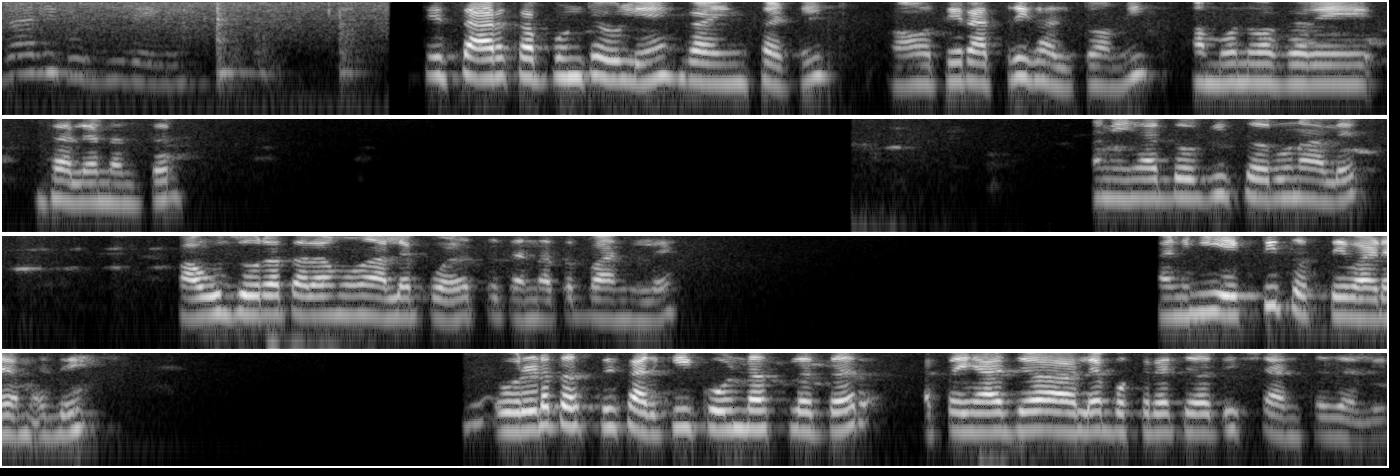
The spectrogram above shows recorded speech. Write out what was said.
झाली भुर्जी देवी ते चार कापून ठेवली आहे गायींसाठी. ते रात्री घालतो आम्ही. आंबोन वगैरे झाल्यानंतर. आणि ह्या दोघी चरून आलेत. पाऊस जोरात आल्यामुळे आल्या पळत तर त्यांना आता बांधलंय. आणि ही एकटीच असते वाड्यामध्ये. ओरडत असते सारखी कोण नसलं तर. आता ह्या जेव्हा आल्या बकऱ्या तेव्हा ती शांत झाली.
